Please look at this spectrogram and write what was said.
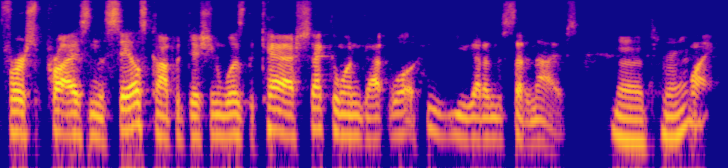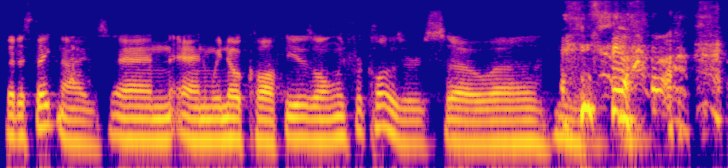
first prize in the sales competition was the cash. Second one got well, you got a set of knives. That's right. But it's steak knives, and and we know coffee is only for closers. So, uh,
